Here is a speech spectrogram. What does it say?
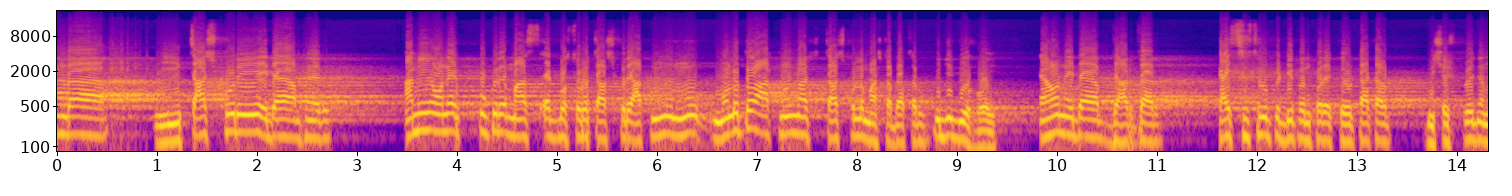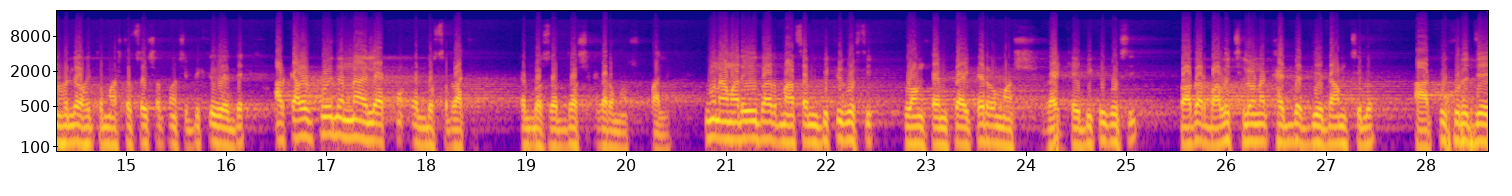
আমরা চাষ করি, এটা আপনার, আমি অনেক পুকুরে মাছ এক বছরও চাষ করি, আট মূলত আট, নয় মাস চাষ করলে মাছটা বেচার উপযোগী হয়। এখন এটা যার যার ক্রাইসিসের উপর ডিপেন্ড করে, কেউ টাকার বিশেষ প্রয়োজন হলে হয়তো মাছটা ছয়, সাত মাসে বিক্রি করে দেয়। আর কারোর প্রয়োজন না হলে এক বছর রাখে। এক বছর, দশ, এগারো মাস পালে। যেমন আমার এইবার মাছ আমি বিক্রি করছি লং টাইম প্রায় তেরো মাস রাখে বিক্রি করছি। বাজার ভালো ছিল না, খাদ্যের যে দাম ছিল। আর পুকুরে যে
